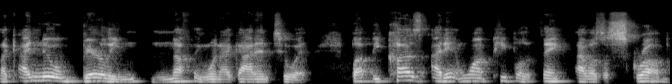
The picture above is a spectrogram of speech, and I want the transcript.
Like I knew barely nothing when I got into it. But because I didn't want people to think I was a scrub,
